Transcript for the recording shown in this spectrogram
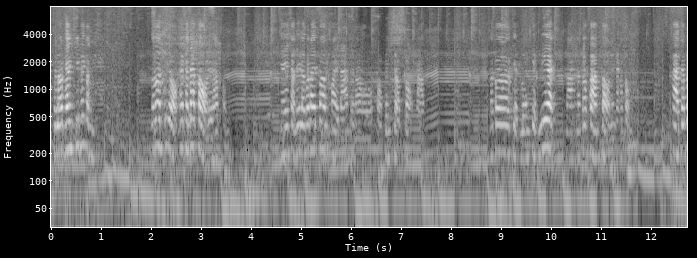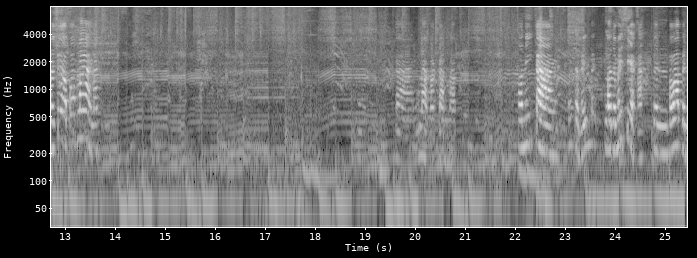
แต่เราแทงคลิปให้ก่อน แล้วก็ที่ออกให้แพนด้าต่อเลยครับผม ในช็อตนี้เราก็ได้ป้อมไปนะเดี๋ยวเราขอเป็นจอบกล่องนะครับ แล้วก็เก็บลงเก็บเลือดนะแล้วก็ฟาร์มต่อเลยนะครับผมอาจจะไปช่วยเอาป้อมล่างนะกลางมูลาดมากันครับ ตอนนี้กลางแต่ไม่ไม่เราจะไม่เสี่ยงนะเป็นเพราะว่าเป็น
